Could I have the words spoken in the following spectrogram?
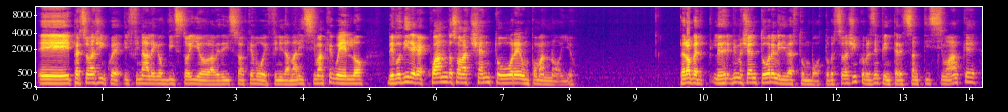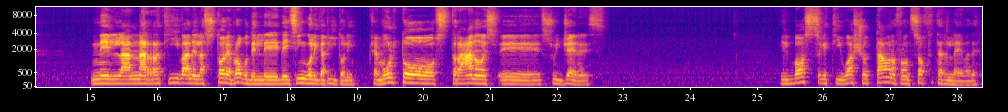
E Persona 5, il finale che ho visto io, l'avete visto anche voi, è finita malissimo anche quello. Devo dire che quando sono a 100 ore un po' mi annoio. Però per le prime 100 ore mi diverto un botto. Persona 5, per esempio, è interessantissimo anche nella narrativa, nella storia proprio delle, dei singoli capitoli. Cioè, molto strano e, e sui generis. Il boss che ti one-shottavano from software levate.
